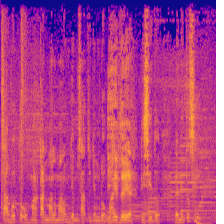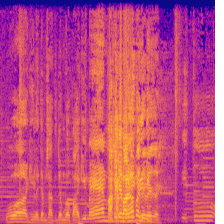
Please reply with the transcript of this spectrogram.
cabut tuh makan malam-malam jam 1 jam 2 Di pagi. situ ya? Di situ. Dan itu sih, wah gila jam 1 jam 2 pagi men. Makan Sampai jam berapa tuh biasanya? Itu,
